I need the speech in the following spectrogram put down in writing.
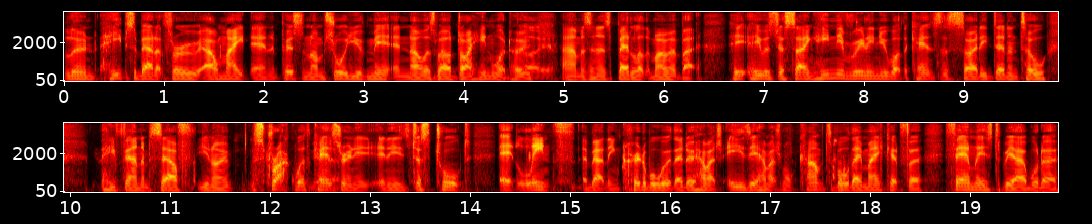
learned heaps about it through our mate and a person I'm sure you've met and know as well, Dai Henwood, who Oh, yeah. um, is in his battle at the moment. But he, he was just saying he never really knew what the Cancer Society did until he found himself, you know, struck with cancer, and, he, and he's just talked at length about the incredible work they do, how much easier, how much more comfortable they make it for families to be able to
